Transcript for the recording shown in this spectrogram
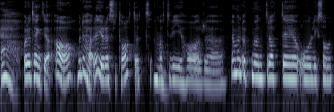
Oh. Och då tänkte jag, ja men det här är ju resultatet. Mm. Att vi har eh, ja, men uppmuntrat det och liksom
